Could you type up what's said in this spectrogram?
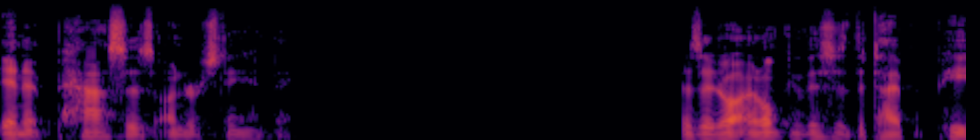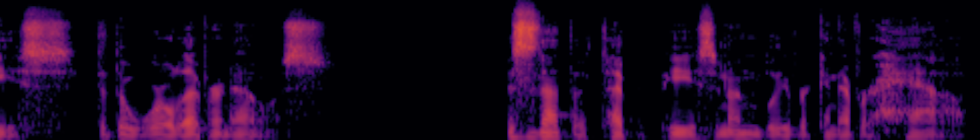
and it passes understanding. As I don't, I don't think this is the type of peace that the world ever knows. This is not the type of peace an unbeliever can ever have.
